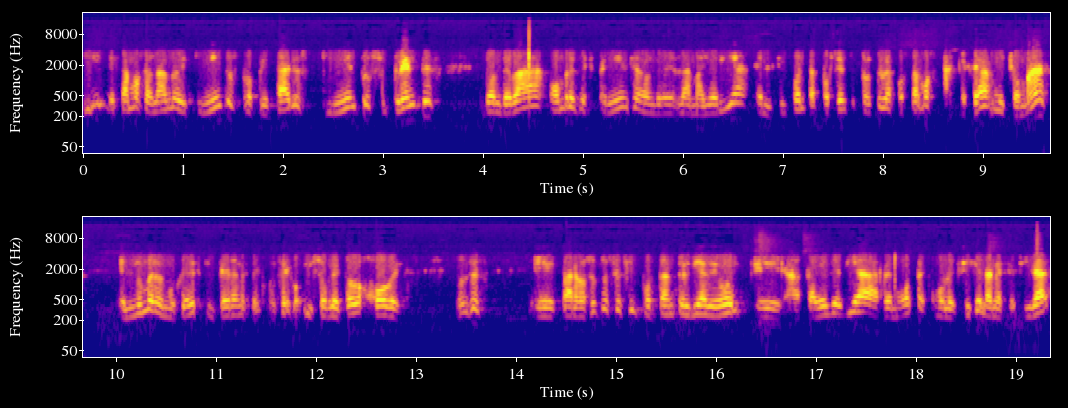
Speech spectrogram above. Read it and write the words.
y estamos hablando de 500 propietarios, 500 suplentes, donde va hombres de experiencia, donde la mayoría, el 50%, nosotros le apostamos a que sea mucho más el número de mujeres que integran este consejo y sobre todo jóvenes. Entonces, eh, para nosotros es importante el día de hoy que a través de vía remota, como lo exige la necesidad,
